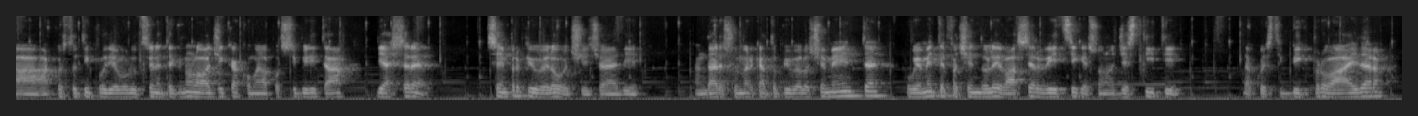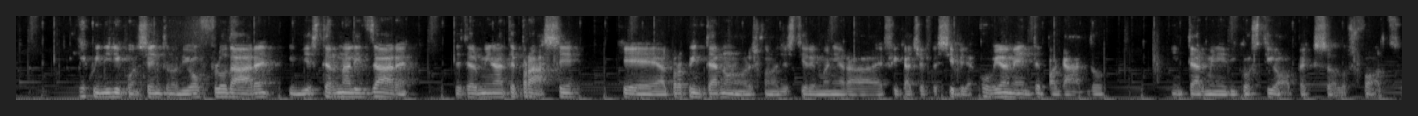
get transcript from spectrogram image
a questo tipo di evoluzione tecnologica come la possibilità di essere sempre più veloci, cioè di andare sul mercato più velocemente, ovviamente facendo leva a servizi che sono gestiti da questi big provider che quindi gli consentono di offloadare, quindi esternalizzare determinate prassi che al proprio interno non riescono a gestire in maniera efficace e flessibile, ovviamente pagando in termini di costi OPEX lo sforzo,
